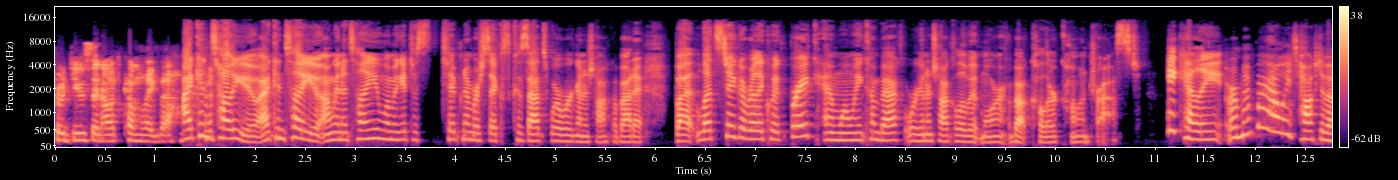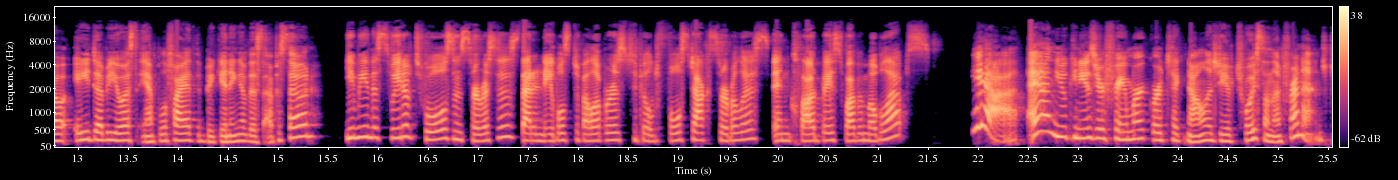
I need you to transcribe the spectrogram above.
produce an outcome like that? I can tell you. I can tell you. I'm going to tell you when we get to tip number six, because that's where we're going to talk about it. But let's take a really quick break. And when we come back, we're going to talk a little bit more about color contrast. Hey, Kelly, remember how we talked about AWS Amplify at the beginning of this episode? You mean the suite of tools and services that enables developers to build full stack serverless and cloud based web and mobile apps? Yeah, and you can use your framework or technology of choice on the front end.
